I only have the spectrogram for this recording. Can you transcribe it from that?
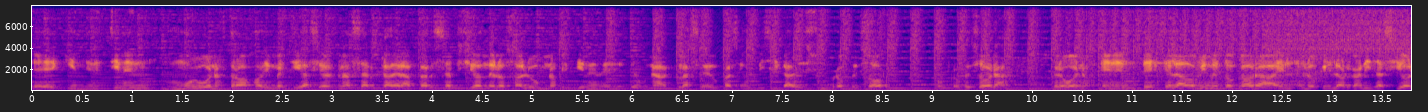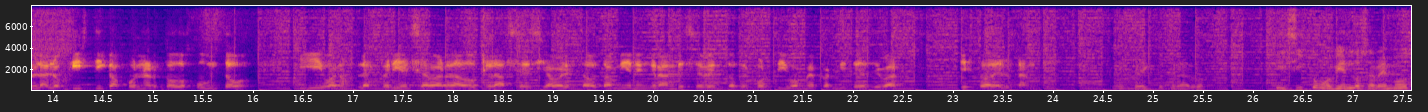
eh, quienes tienen muy buenos trabajos de investigación acerca de la percepción de los alumnos que tienen de, una clase de educación física de su profesor o profesora. Pero bueno, en, de este lado a mí me toca ahora lo que es la organización, la logística, poner todo junto y bueno, la experiencia de haber dado clases y haber estado también en grandes eventos deportivos me permite llevar esto adelante. Perfecto, Gerardo. Y sí, como bien lo sabemos,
